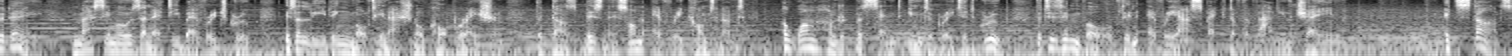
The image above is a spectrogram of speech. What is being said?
Today, Massimo Zanetti Beverage Group is a leading multinational corporation that does business on every continent. A 100% integrated group that is involved in every aspect of the value chain. It starts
